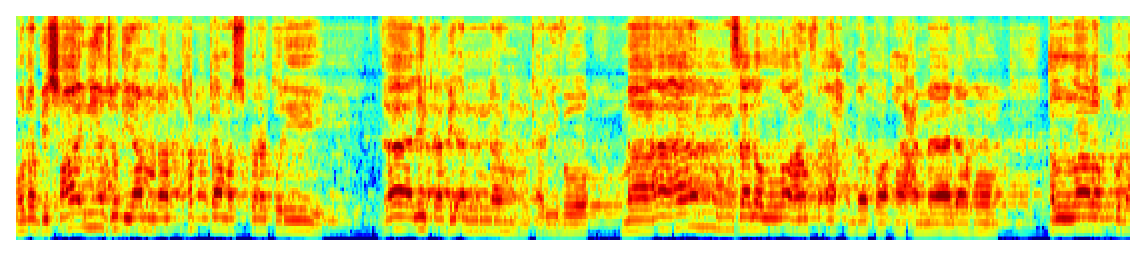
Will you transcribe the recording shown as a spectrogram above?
কোন বিষয় নিয়ে যদি আমরা ঠাট্টা মস্করা করি ذلك بأنهم كرهوا ما أنزل الله فأحبط أعمالهم আল্লাহ রাব্বুল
